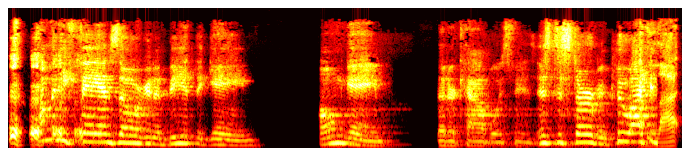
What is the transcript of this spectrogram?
How many fans though are going to be at the game, home game, that are Cowboys fans? It's disturbing. Pooh, I can, lot.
